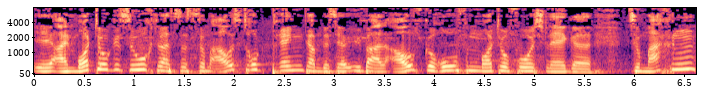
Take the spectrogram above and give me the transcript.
äh, ein Motto gesucht, was das zum Ausdruck bringt, haben das ja überall aufgerufen, Mottovorschläge zu machen.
